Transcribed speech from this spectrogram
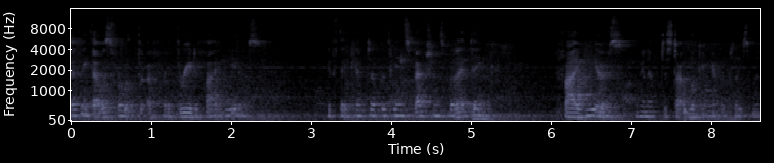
I think that was for, th- for three to five years, if they kept up with the inspections, but I think five years, we're gonna have to start looking at replacement.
